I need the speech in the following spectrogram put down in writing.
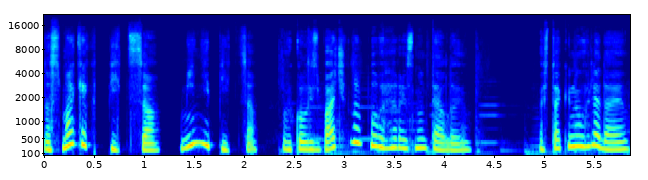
На смак як піца, міні-піца. Ви колись бачили бургери з нутеллою? Ось так він виглядає.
